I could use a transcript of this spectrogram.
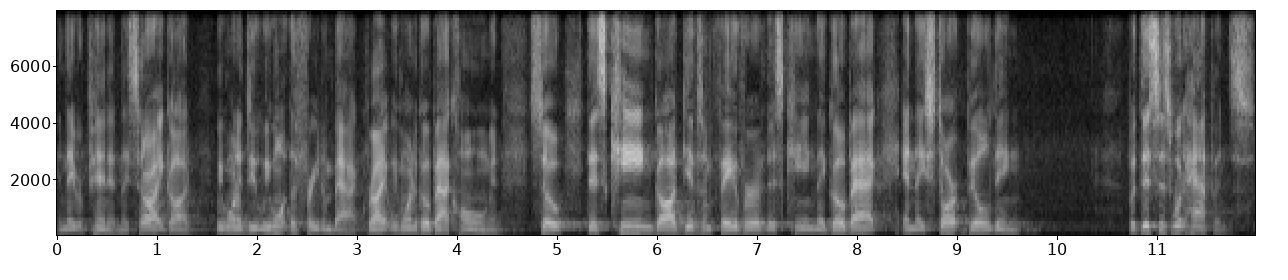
And they repented. And they said, All right, God, we want to do, we want the freedom back, right? We want to go back home. And so this king, God gives them favor of this king. They go back and they start building. But this is what happens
